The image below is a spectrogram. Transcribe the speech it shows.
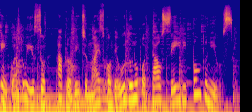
Enquanto isso, aproveite mais conteúdo no portal seire.news.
